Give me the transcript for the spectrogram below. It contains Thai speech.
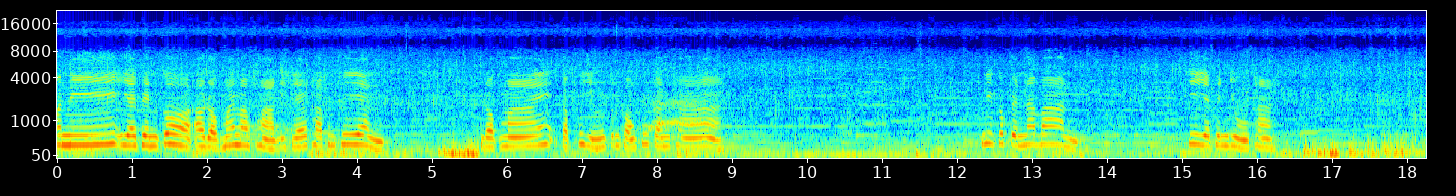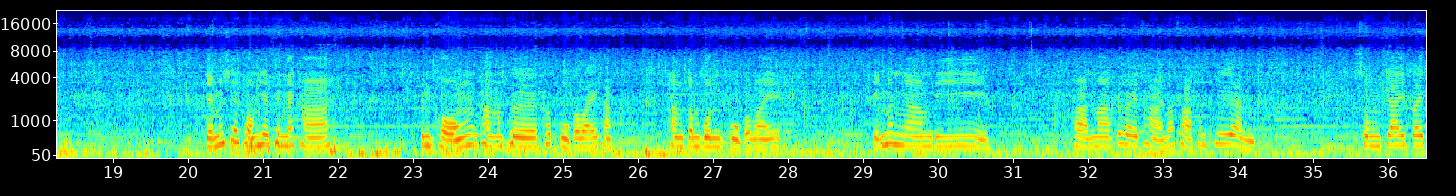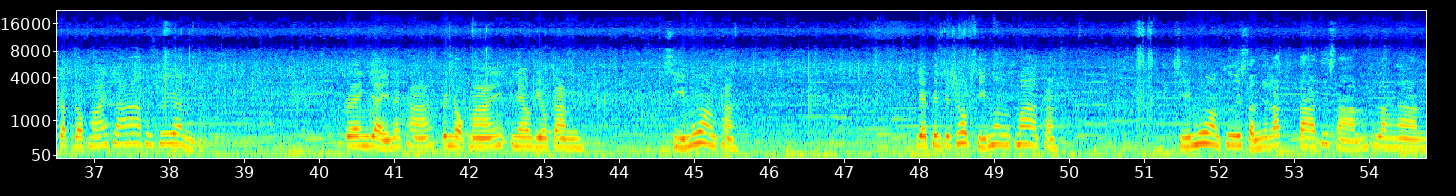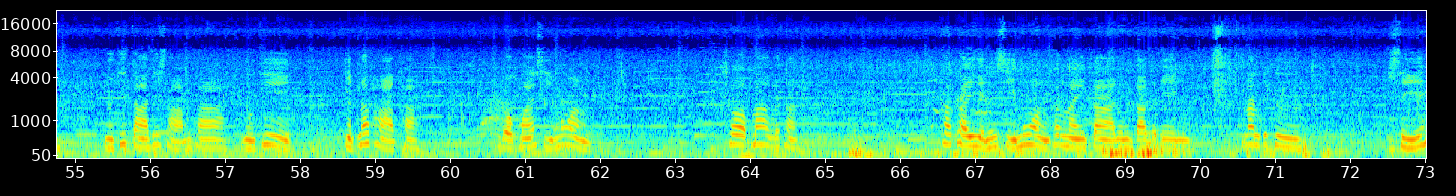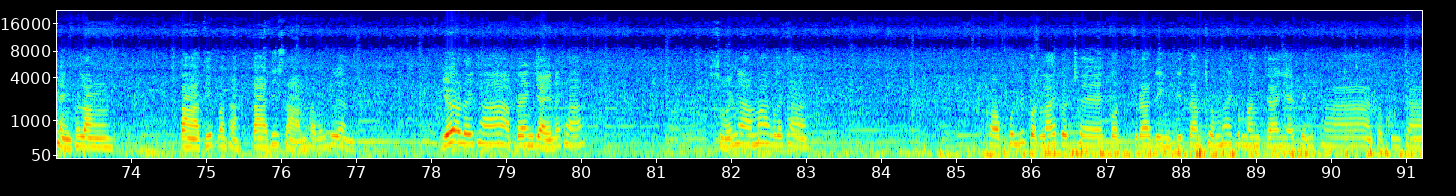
วันนี้ยายเพนก็เอาดอกไม้มาฝากอีกแล้วค่ะเพื่อนๆ ดอกไม้กับผู้หญิงเป็นของคู่กันค่ะ นี่ก็เป็นหน้าบ้าน ที่ยายเพนอยู่ค่ะ แต่ไม่ใช่ของยายเพนนะคะ เป็นของทางอำเภอเขาปลูกเอาไว้ค่ะ ทางตำบลปลูกเอาไว้ เห็นมันงามดี ผ่านมาก็เลยถ่ายมาฝากเพื่อนๆส่งใจไปกับดอกไม้ค่ะเพื่อนๆแปลงใหญ่นะคะ เป็นดอกไม้แนวเดียวกัน สีม่วงค่ะยายเพนจะชอบสีม่วงมากๆค่ะ สีม่วงคือสัญลักษณ์ตาที่สามพลังงาน อยู่ที่ตาที่สามค่ะ อยู่ที่ จุดหน้าผากค่ะ ดอกไม้สีม่วง ชอบมากเลยค่ะ ถ้าใครเห็นสีม่วงข้างในตาดวงตาตัวเอง นั่นก็คือ สีแห่งพลังตาทิพย์อะค่ะ ตาที่สามค่ะเพื่อนๆ เยอะเลยค่ะ แปลงใหญ่นะคะ สวยงามมากเลยค่ะ ขอบคุณที่กดไลค์กดแชร์ กดกระดิ่ง ติดตามชมให้กำลังใจยายเพนค่ะ ขอบคุณค่ะ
